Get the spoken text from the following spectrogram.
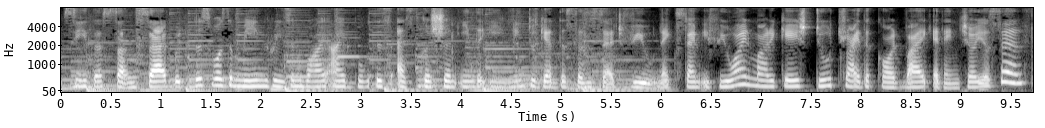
see the sunset but this was the main reason why i booked this excursion in the evening to get the sunset view. Next time if you are in marrakesh do try the quad bike and enjoy yourself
